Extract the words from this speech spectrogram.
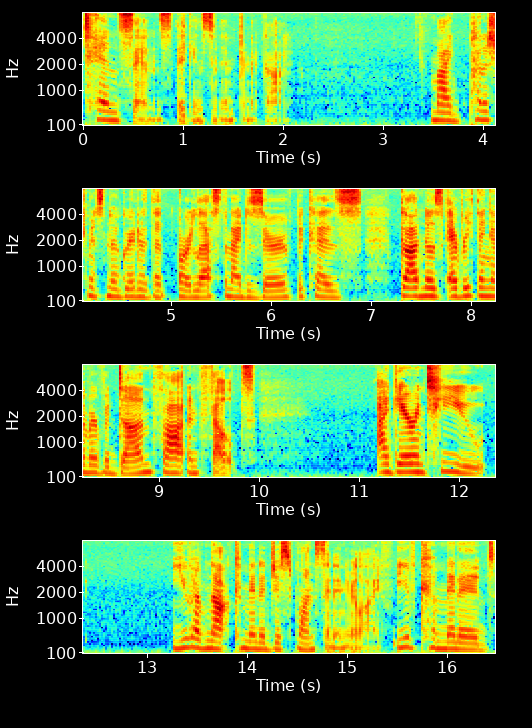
10 sins against an infinite God. My punishment's no greater than or less than I deserve because God knows everything I've ever done, thought, and felt. I guarantee you, you have not committed just one sin in your life. You've committed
